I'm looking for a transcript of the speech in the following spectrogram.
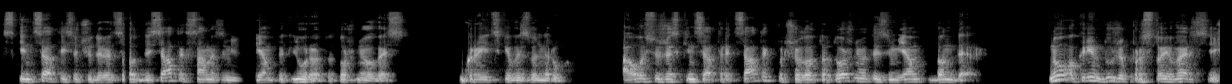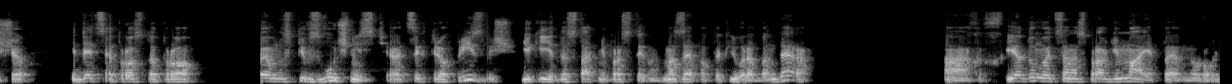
з кінця 1910-х саме з ім'ям Петлюра ототожнював весь український визвольний рух. А ось уже з кінця 30-х почало ототожнювати з ім'ям Бандери. Ну, окрім дуже простої версії, що йдеться просто про певну співзвучність е, цих трьох прізвищ, які є достатньо простими: Мазепа, Петлюра, Бандера. Я думаю, це насправді має певну роль.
